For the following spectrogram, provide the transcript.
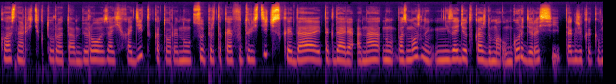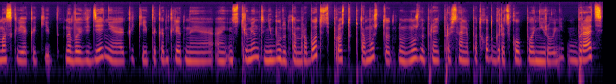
классная архитектура, там, бюро Захи Хадид, которая, ну, супер такая футуристическая, да, и так далее, она, ну, возможно, не зайдет в каждом малом городе России, так же, как и в Москве какие-то нововведения, какие-то конкретные а, инструменты не будут там работать просто потому, что, ну, нужно принять профессиональный подход к городского планирования. Брать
